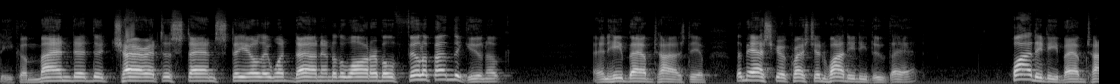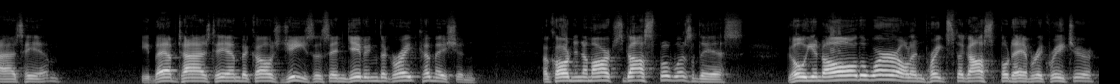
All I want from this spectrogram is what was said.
And he commanded the chariot to stand still. They went down into the water, both Philip and the eunuch, and he baptized him. Let me ask you a question why did he do that? Why did he baptize him? He baptized him because Jesus, in giving the Great Commission, according to Mark's Gospel, was this Go ye into all the world and preach the gospel to every creature.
